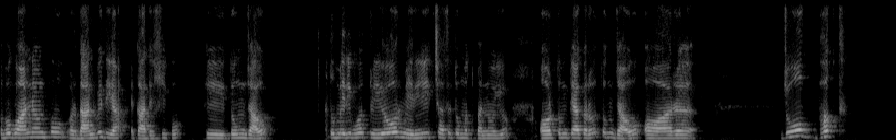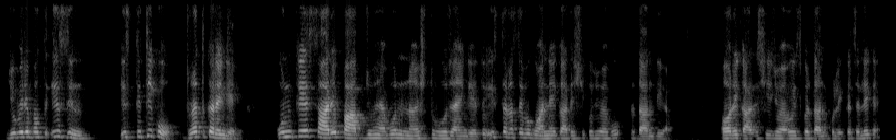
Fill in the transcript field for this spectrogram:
तो भगवान ने उनको वरदान भी दिया एकादशी को कि तुम जाओ, तुम मेरी बहुत प्रिय हो और मेरी इच्छा से तुम उत्पन्न हुई हो। और तुम क्या करो, तुम जाओ और जो भक्त, जो मेरे भक्त इस दिन, इस तिथि को व्रत करेंगे, उनके सारे पाप जो है वो नष्ट हो जाएँगे। तो इस तरह से भगवान ने एकादशी को जो है वो प्रदान दिया और एकादशी जो है वो इस वरदान को लेकर चले गए।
